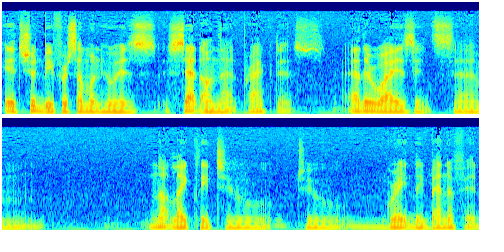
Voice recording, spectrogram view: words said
it should be for someone who is set on that practice Otherwise, it's um, not likely to to greatly benefit,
